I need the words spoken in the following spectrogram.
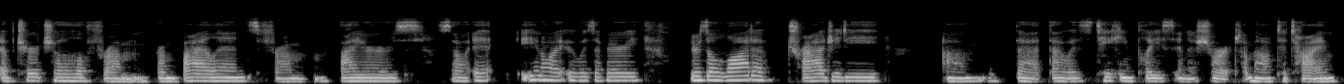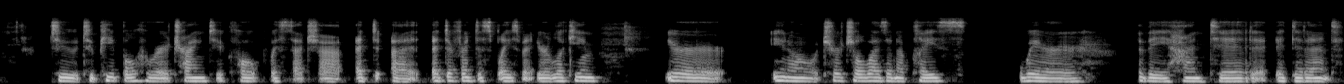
of Churchill, from from violence, from fires. So it, you know, it was a very there's a lot of tragedy um, that that was taking place in a short amount of time to to people who are trying to cope with such a, a, a different displacement. You're looking you're you know churchill wasn't a place where they hunted it, it didn't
